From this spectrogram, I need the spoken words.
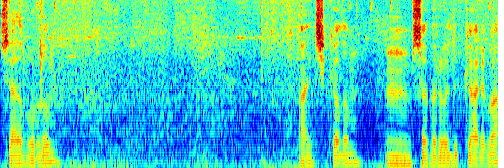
Güzel vurdum. Lan çıkalım. Hmm, bu sefer öldük galiba.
